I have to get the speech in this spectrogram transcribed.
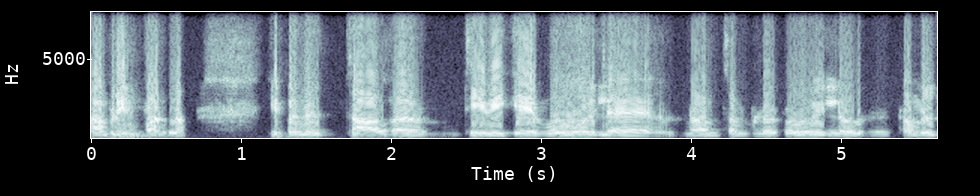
அப்படின்னு பண்ணலாம். இப்ப இந்த டிவிகேவோ இல்ல நாம் தமிழரோ இல்ல ஒரு தமிழ்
